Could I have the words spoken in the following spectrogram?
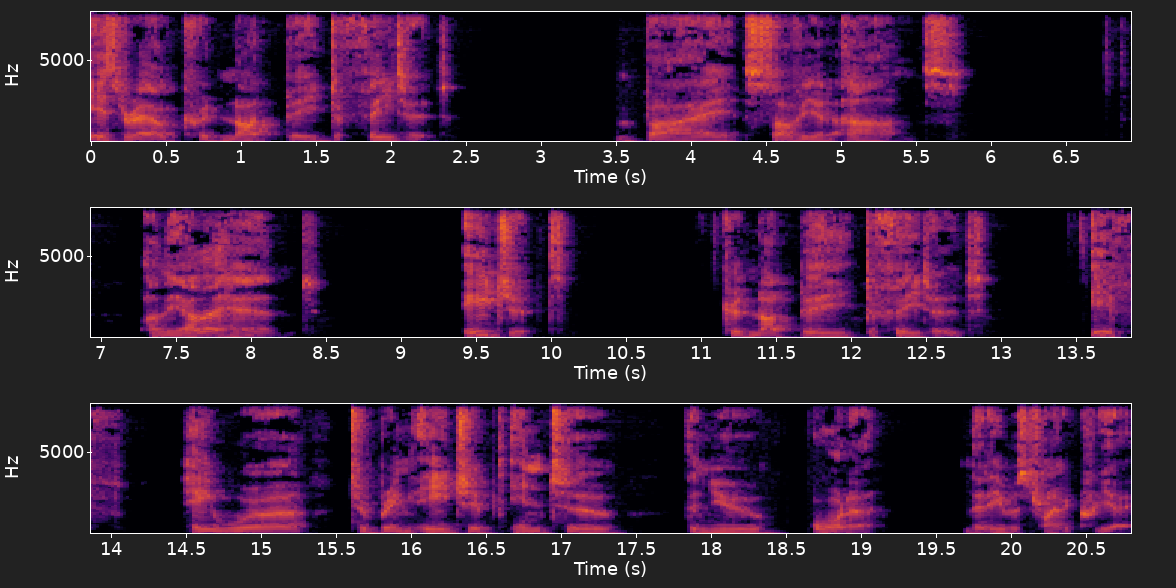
Israel could not be defeated by Soviet arms, on the other hand, Egypt could not be defeated if he were to bring Egypt into the new order that he was trying to create.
